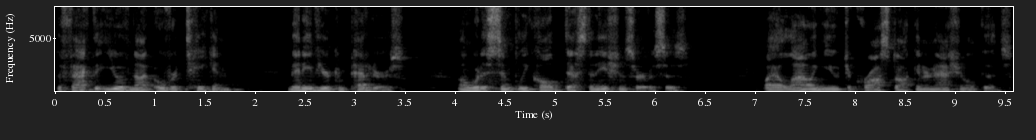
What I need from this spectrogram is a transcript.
The fact that you have not overtaken many of your competitors on what is simply called destination services by allowing you to cross dock international goods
